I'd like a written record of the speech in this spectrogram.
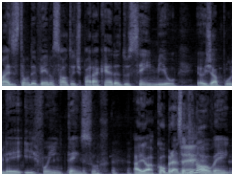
mas estão devendo o salto de paraquedas dos 100 mil. Eu já pulei e foi intenso. Aí, ó, cobrança é. de novo, hein?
